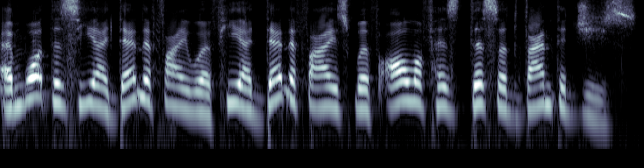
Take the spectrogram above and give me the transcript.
and what does he identify with? He identifies with all of his disadvantages.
